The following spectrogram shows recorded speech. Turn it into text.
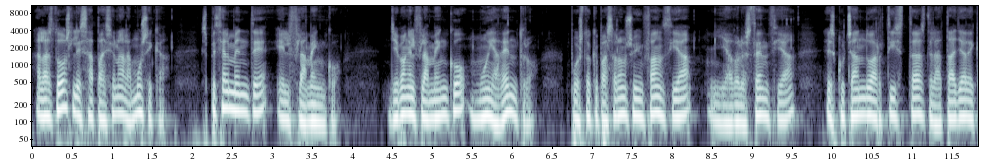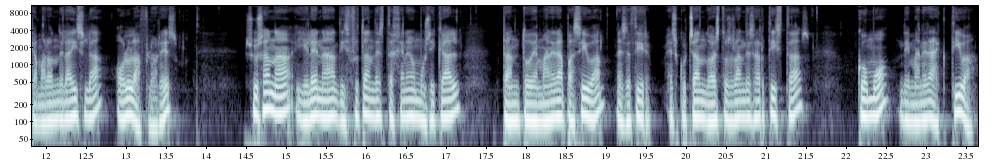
A las dos les apasiona la música, especialmente el flamenco. Llevan el flamenco muy adentro, puesto que pasaron su infancia y adolescencia escuchando artistas de la talla de Camarón de la Isla o Lola Flores. Susana y Elena disfrutan de este género musical tanto de manera pasiva, es decir, escuchando a estos grandes artistas, como de manera activa,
